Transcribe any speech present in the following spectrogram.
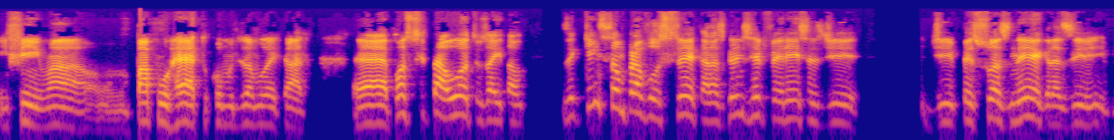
enfim, uma, um papo reto, como diz a molecada. É, posso citar outros aí, tal. Quem são para você, cara, as grandes referências de, de pessoas negras e,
